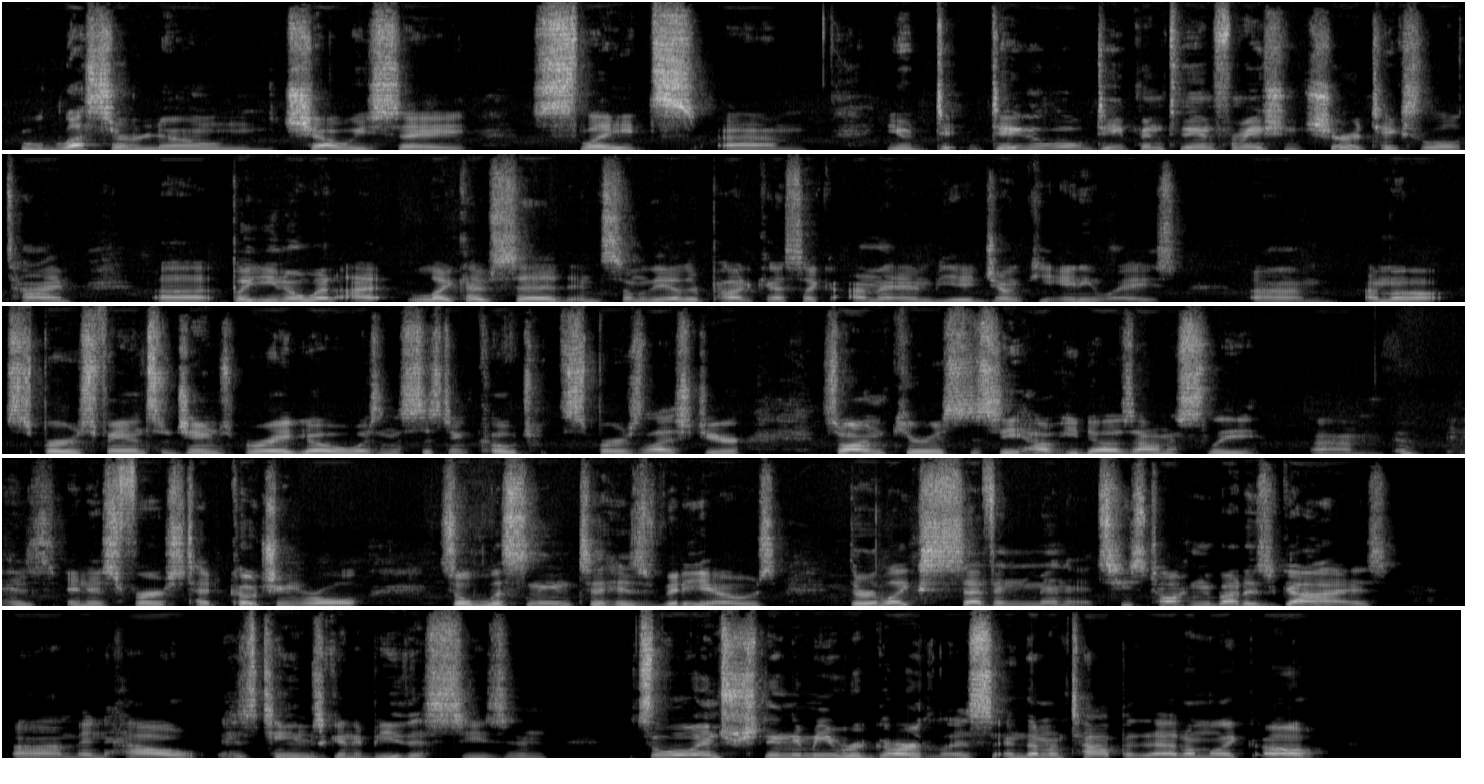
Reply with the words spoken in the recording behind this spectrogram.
lesser known, shall we say, slates. Um, you know, d- dig a little deep into the information. Sure, it takes a little time, uh, but you know what? I like I've said in some of the other podcasts, like I'm an NBA junkie, anyways. Um, I'm a Spurs fan, so James Borrego was an assistant coach with the Spurs last year, so I'm curious to see how he does. Honestly, um, in his in his first head coaching role. So listening to his videos, they're like seven minutes. He's talking about his guys um, and how his team's going to be this season. It's a little interesting to me, regardless. And then on top of that, I'm like, oh,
